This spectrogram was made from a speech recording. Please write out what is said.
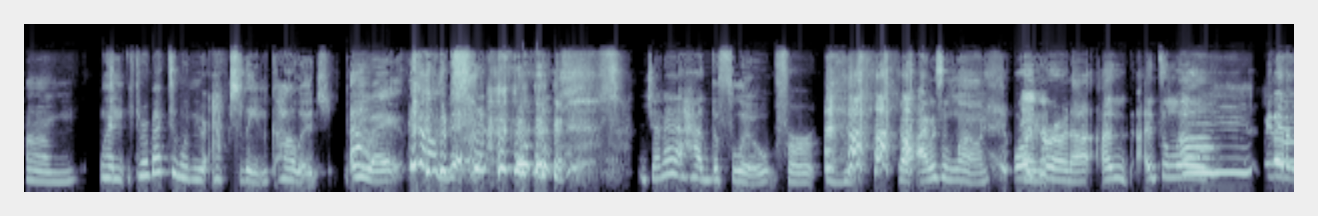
um, when throwback to when we were actually in college. Anyway. Jenna had the flu for. So I was alone. or And- corona. It's a little Um we don't know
